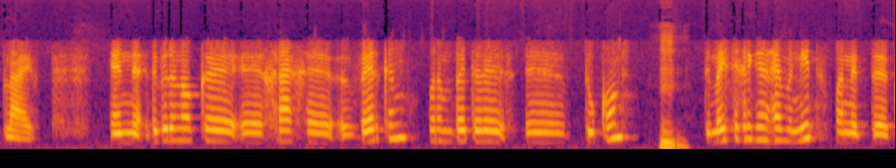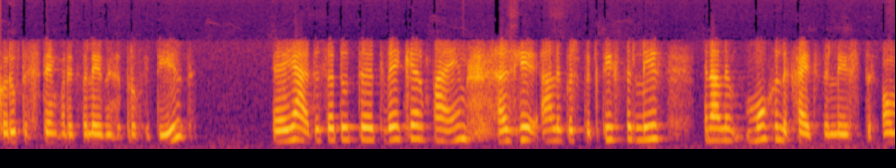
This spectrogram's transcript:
blijft. En uh, die willen ook uh, uh, graag werken voor een betere toekomst. De meeste Grieken hebben niet van het corrupte systeem van het verleden geprofiteerd. ja, dus dat doet twee keer pijn als je alle perspectief verliest en alle mogelijkheid verliest om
